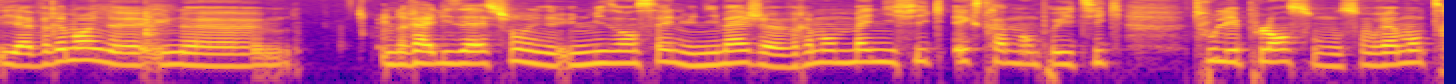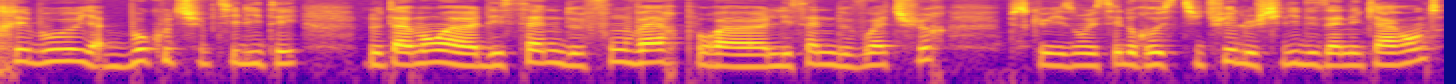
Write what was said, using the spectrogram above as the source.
Il y a vraiment une une réalisation, une, mise en scène, une image euh, vraiment magnifique, extrêmement poétique. Tous les plans sont, sont vraiment très beaux, il y a beaucoup de subtilité, notamment euh, des scènes de fond vert pour euh, les scènes de voiture, puisqu'ils ont essayé de restituer le Chili des années 40.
